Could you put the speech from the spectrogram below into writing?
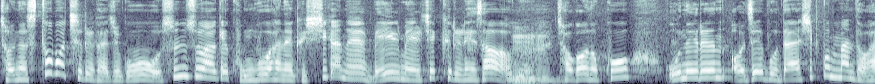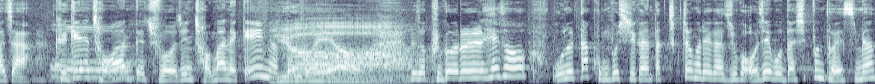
저는 스 톱워치를 가지고 순수하게 공부하는 그 시간을 매일매일 체크를 해서 적어놓고 오늘은 어제보다 10분만 더 하자. 그게 저한테 주어진 저만의 게임이었던 이야. 거예요. 그래서 그거를 해서 오늘 딱 공부 시간 딱 측정을 해가지고 어제보다 10분 더 했으면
